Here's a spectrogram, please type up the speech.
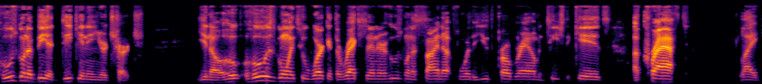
who's going to be a deacon in your church? you know who who is going to work at the rec center who's going to sign up for the youth program and teach the kids a craft like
